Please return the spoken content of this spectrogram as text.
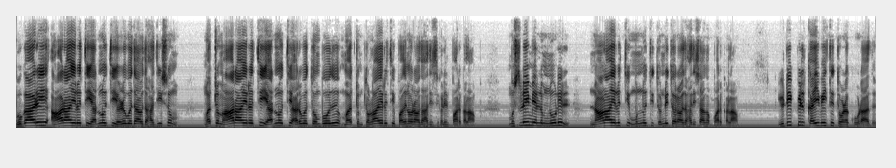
புகாரி ஆறாயிரத்தி இரநூத்தி எழுபதாவது ஹதீஸும் மற்றும் ஆறாயிரத்தி இரநூத்தி அறுபத்தொம்போது மற்றும் தொள்ளாயிரத்தி பதினோராவது ஹதீஸுகளில் பார்க்கலாம். முஸ்லீம் என்னும் நூலில் நாலாயிரத்தி முன்னூற்றி தொண்ணூத்தோராவது ஹதீஸாக பார்க்கலாம். இடிப்பில் கை வைத்து தொழக்கூடாது.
